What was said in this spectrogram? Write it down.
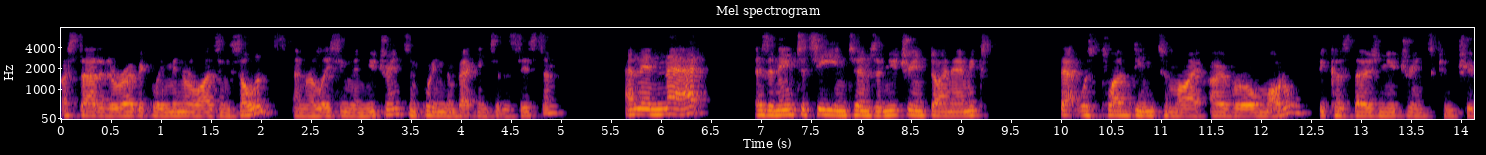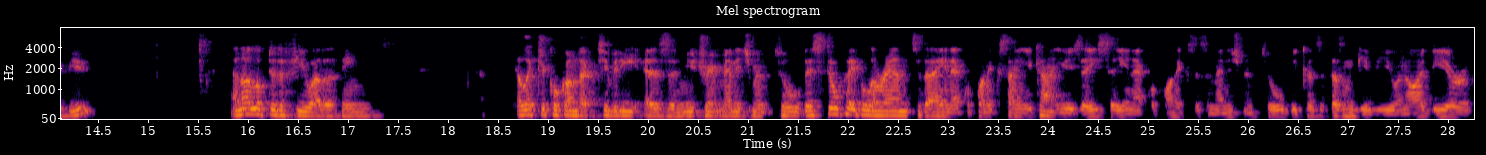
I started aerobically mineralizing solids and releasing the nutrients and putting them back into the system. And then that, as an entity in terms of nutrient dynamics, that was plugged into my overall model because those nutrients contribute. And I looked at a few other things. Electrical conductivity as a nutrient management tool. There's still people around today in aquaponics saying you can't use EC in aquaponics as a management tool because it doesn't give you an idea of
